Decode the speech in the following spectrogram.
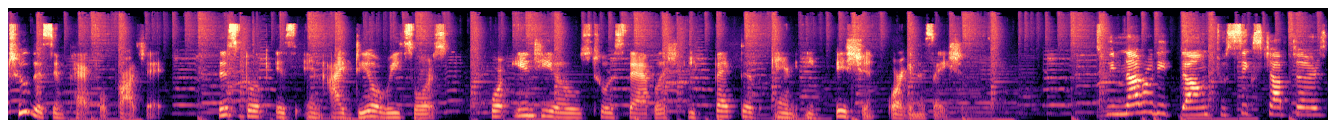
to this impactful project. This book is an ideal resource for NGOs to establish effective and efficient organizations. We narrowed it down to six chapters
